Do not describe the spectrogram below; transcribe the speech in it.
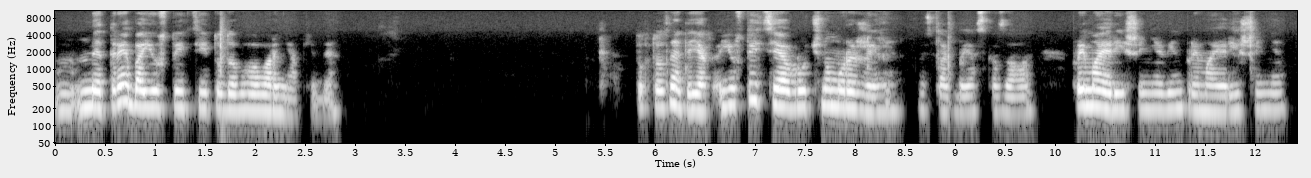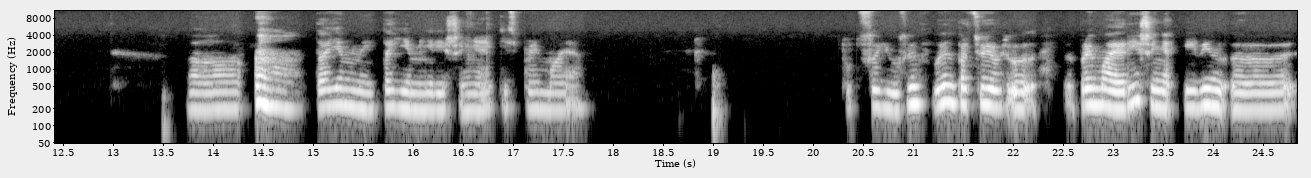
не треба юстиції, то договорняк іде. Тобто, знаєте, як юстиція в ручному режимі. Ось так би я сказала. Приймає рішення, він приймає рішення. Таємний, таємні рішення якісь приймає. Тут союз. Він, він працює, е, приймає рішення і він е,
